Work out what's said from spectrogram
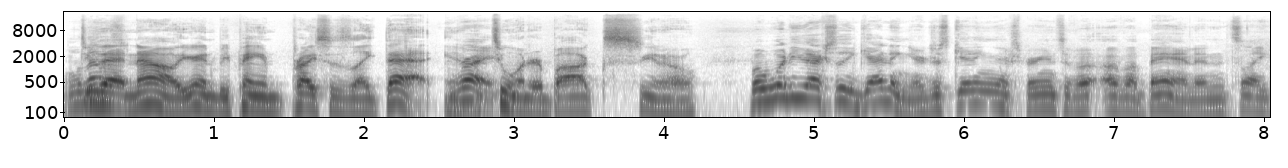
do that that now, you're going to be paying prices like that. You know, Right. 200 bucks, you know. But what are you actually getting? You're just getting the experience of a, of a band, and it's like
